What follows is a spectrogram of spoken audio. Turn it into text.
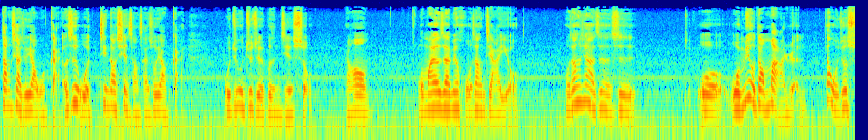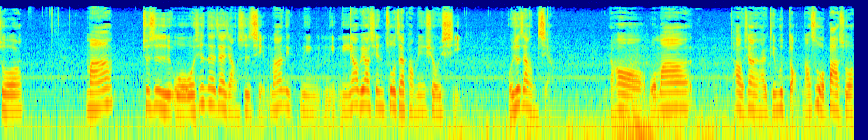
当下就要我改，而是我进到现场才说要改，我就我就觉得不能接受。然后我妈又在那边火上加油，我当下真的是我我没有到骂人，但我就说妈，就是我我现在在讲事情，妈你你你你要不要先坐在旁边休息？我就这样讲。然后我妈她好像还听不懂，然后是我爸说，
